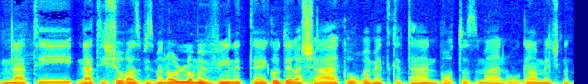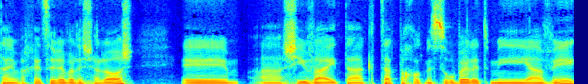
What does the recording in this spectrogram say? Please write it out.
נתי, נתי שוב אז בזמנו לא מבין את אה, גודל השעה, כי הוא באמת קטן באותו זמן, הוא גם בן שנתיים וחצי, רבע לשלוש. אה, השאיבה הייתה קצת פחות מסורבלת מאבי,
